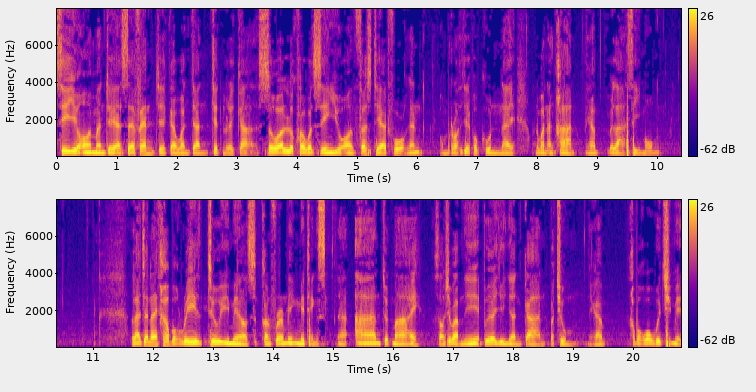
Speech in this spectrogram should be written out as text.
see you on Monday at 7เจอกันวันจันทร์7นาฬิกา so I look forward seeing you on Thursday at 4งั้นผมรอที่จะพบคุณในวันอังคารนะครับเวลา4โมงหลังจากนั้นเขาบอก read two emails confirming meetings นะอ่านจดหมายสองฉบับนี้เพื่อยืนยันการประชุมนะครับ เขาบอกว่า which email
